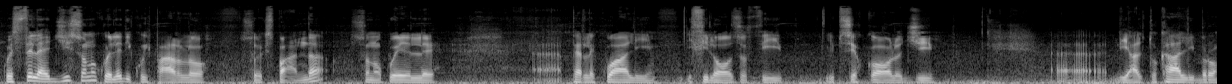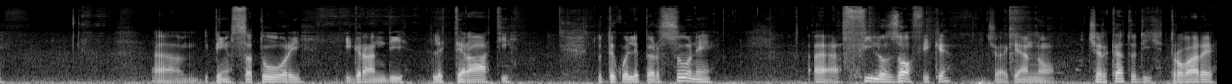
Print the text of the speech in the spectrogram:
Queste leggi sono quelle di cui parlo su Expanda, sono quelle eh, per le quali i filosofi, gli psicologi eh, di alto calibro, eh, i pensatori, i grandi letterati, tutte quelle persone eh, filosofiche, cioè che hanno cercato di trovare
